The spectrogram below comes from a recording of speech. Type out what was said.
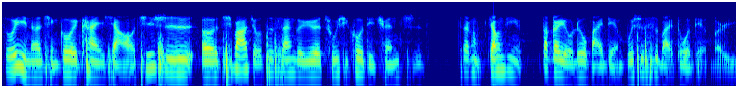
所以呢，请各位看一下哦。其实，呃，七八九这三个月除息扣抵全值将将近大概有六百点，不是四百多点而已。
